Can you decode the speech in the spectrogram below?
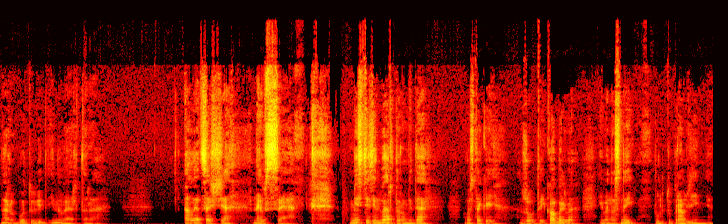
на роботу від інвертора. Але це ще не все. В місті з інвертором іде ось такий жовтий кабель і виносний пульт управління.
